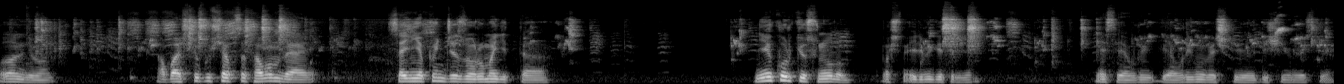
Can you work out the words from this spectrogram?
Ulan limon. Ha başka kuş yapsa tamam da yani. Sen yapınca zoruma gitti ha. Niye korkuyorsun oğlum? Başına elimi getireceğim. Neyse yavruyu, yavruyu mu besliyor, dişiyi besliyor?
